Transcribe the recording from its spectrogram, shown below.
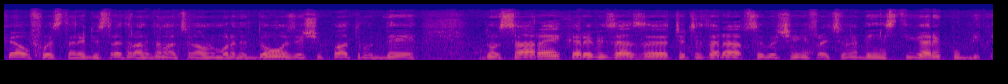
că au fost înregistrate la nivel național număr de 24 de dosare care vizează cercetarea săvârșirii infracțiunilor de instigare publică.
